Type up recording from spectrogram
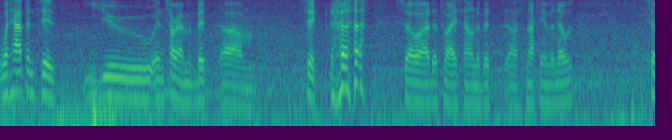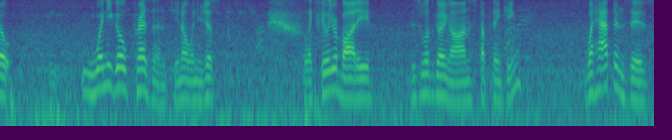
what happens is you and sorry I'm a bit um, sick. So uh, that's why I sound a bit uh, snuffy in the nose. So when you go present you know when you just like feel your body this is what's going on stop thinking. What happens is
